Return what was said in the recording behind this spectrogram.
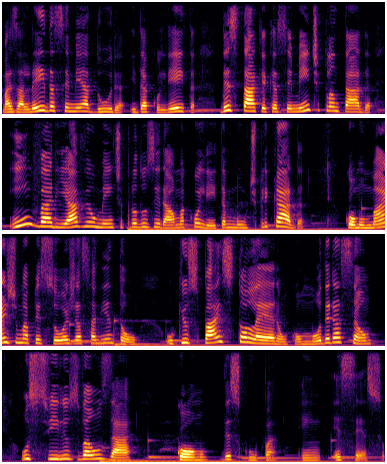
mas a lei da semeadura e da colheita destaca que a semente plantada invariavelmente produzirá uma colheita multiplicada. Como mais de uma pessoa já salientou, o que os pais toleram com moderação, os filhos vão usar como desculpa em excesso.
